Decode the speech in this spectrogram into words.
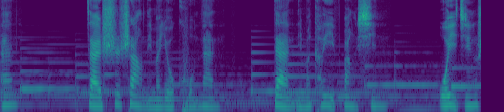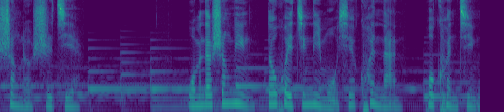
安。在世上你们有苦难，但你们可以放心，我已经胜了世界。”我们的生命都会经历某些困难或困境。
